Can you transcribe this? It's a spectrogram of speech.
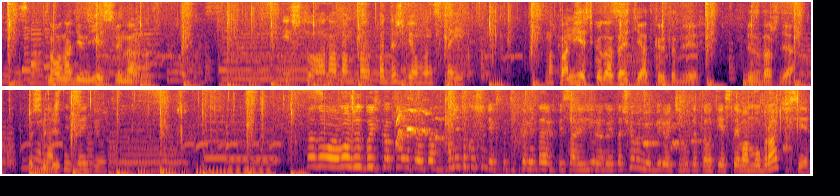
Я не знаю. Но он один есть свинарник. И что, она там по- под дождем он стоит. Там Мокрее. есть куда зайти, открыта дверь. Без дождя. Ну, Посидеть. наш не зайдет. Я думала, может быть какой-то это... Мне только сегодня, кстати, в комментариях писали, Юля говорит, а что вы не уберете вот это вот, если вам убрать все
